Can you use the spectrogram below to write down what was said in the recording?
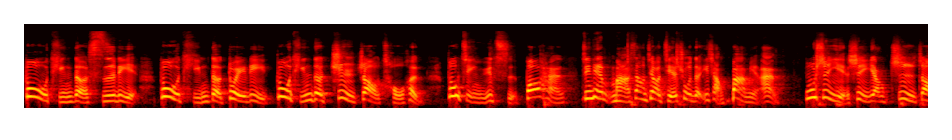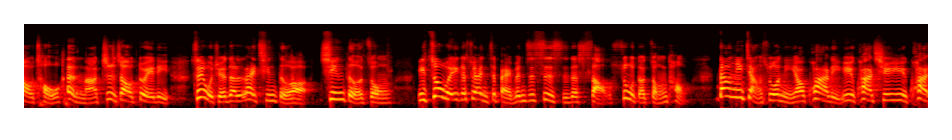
不停的撕裂，不停的对立，不停的制造仇恨。不仅于此，包含今天马上就要结束的一场罢免案，不是也是一样制造仇恨吗？制造对立。所以我觉得赖清德啊，清德宗，你作为一个虽然你是百分之四十的少数的总统。当你讲说你要跨领域、跨区域、跨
